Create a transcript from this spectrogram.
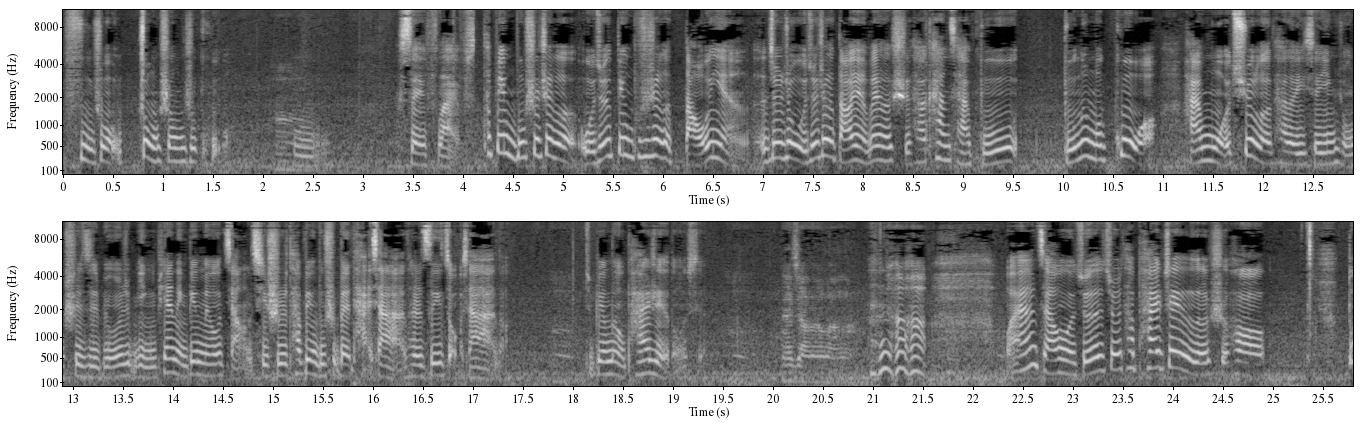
负重众生之苦，嗯，save lives。他并不是这个，我觉得并不是这个导演，就就我觉得这个导演为了使他看起来不不那么过，还抹去了他的一些英雄事迹，比如影片里并没有讲，其实他并不是被抬下来，他是自己走下来的，就并没有拍这些东西。嗯，那讲的完了。我还想讲，我觉得就是他拍这个的时候，多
